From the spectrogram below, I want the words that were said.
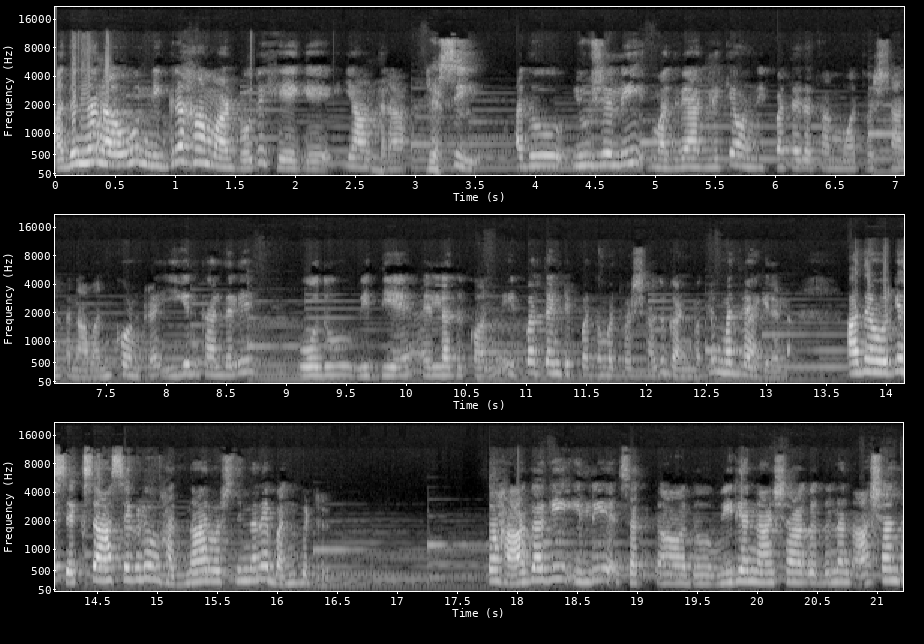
ಅದನ್ನ ನಾವು ನಿಗ್ರಹ ಮಾಡ್ಬೋದು ಹೇಗೆ? ಯಾವ ತರ? ಸಿ ಅದು ಯೂಶಲಿ ಮದ್ವೆ ಆಗ್ಲಿಕ್ಕೆ ಒಂದ್ ಇಪ್ಪತ್ತೈದು ಅಥವಾ ಮೂವತ್ತು ವರ್ಷ ಅಂತ ನಾವು ಅನ್ಕೊಂಡ್ರೆ ಈಗಿನ ಕಾಲದಲ್ಲಿ ಓದು ವಿದ್ಯೆ ಎಲ್ಲದಕ್ಕೂ ಇಪ್ಪತ್ತೆಂಟು ಇಪ್ಪತ್ತೊಂಬತ್ತು ವರ್ಷ ಅದು ಗಂಡ್ ಮಕ್ಳಿಗೆ ಮದ್ವೆ ಆಗಿರಲ್ಲ. ಆದ್ರೆ ಅವ್ರಿಗೆ ಸೆಕ್ಸ್ ಆಸೆಗಳು ಹದಿನಾರು ವರ್ಷದಿಂದಾನೇ ಬಂದ್ಬಿಟ್ಟಿರುತ್ತೆ. ಸೊ ಹಾಗಾಗಿ ಇಲ್ಲಿ ಸಕ್ ಅದು ವೀರ್ಯ ನಾಶ ಆಗೋದನ್ನ ನಾಶ ಅಂತ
